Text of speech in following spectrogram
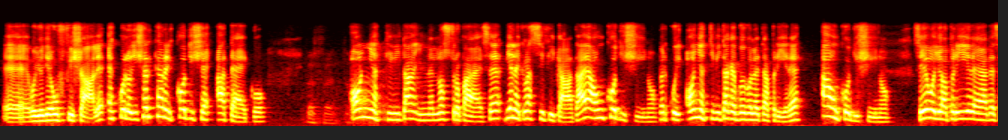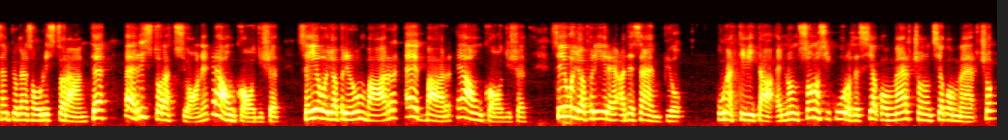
eh, voglio dire, ufficiale, è quello di cercare il codice ATECO ogni attività nel nostro paese viene classificata e ha un codicino, per cui ogni attività che voi volete aprire ha un codicino. Se io voglio aprire, ad esempio, che ne so, un ristorante, è ristorazione e ha un codice. Se io voglio aprire un bar, è bar e ha un codice. Se io voglio aprire, ad esempio, un'attività e non sono sicuro se sia commercio o non sia commercio,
